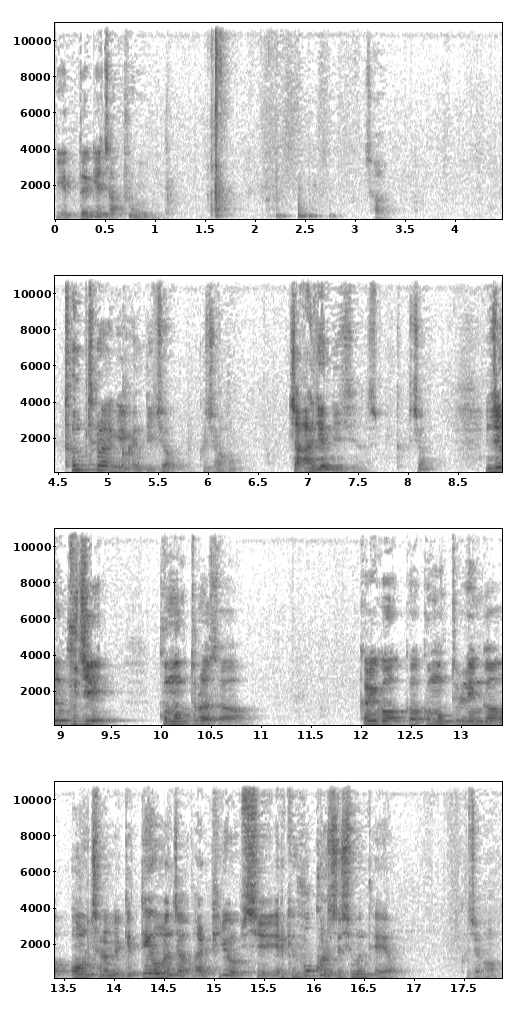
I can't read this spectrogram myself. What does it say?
이게 뜨개 작품입니다. 자, 튼튼하게 견디죠? 그죠? 잘 견디지 않습니까? 그죠? 이제는 굳이 구멍 뚫어서 그리고 그 구멍 뚫린 거 오늘처럼 이렇게 떼우는 작업 할 필요 없이 이렇게 후크를 쓰시면 돼요. 그죠?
